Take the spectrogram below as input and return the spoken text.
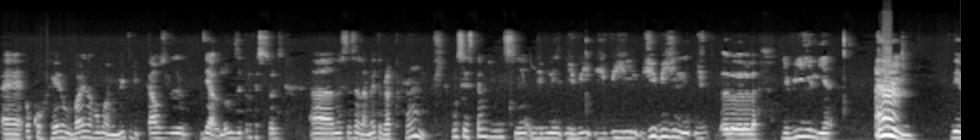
eh, ocorreram vários arrombamentos de carros de, de alunos e professores ah, no estacionamento Black Hum, Um sistema de vigia- de vigi- de vi- de de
